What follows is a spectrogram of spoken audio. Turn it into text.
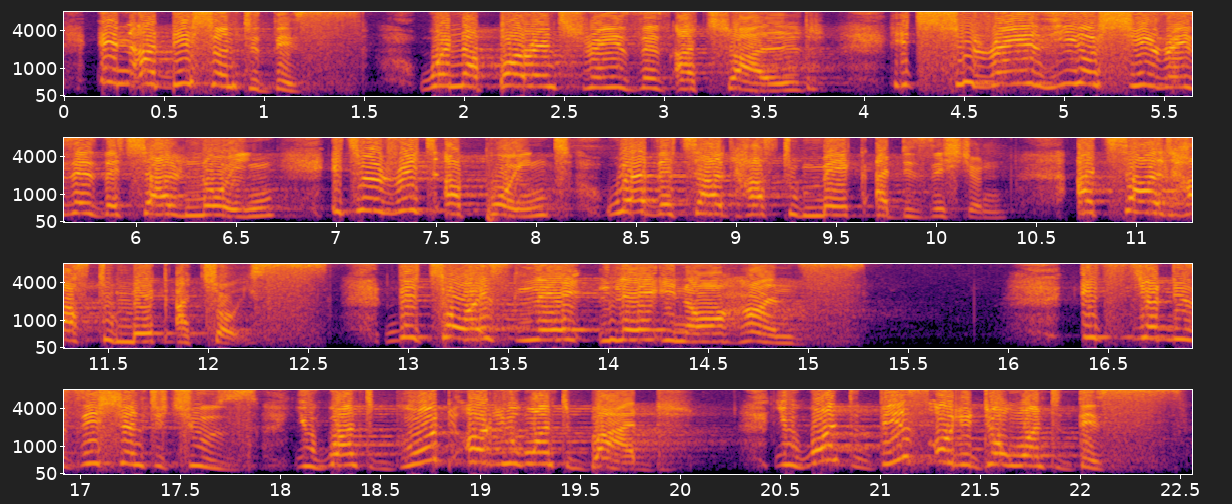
In addition to this, when a parent raises a child, it, raise, he or she raises the child knowing it will reach a point where the child has to make a decision. A child has to make a choice. The choice lay, lay in our hands. It's your decision to choose. You want good or you want bad. You want this or you don't want this.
